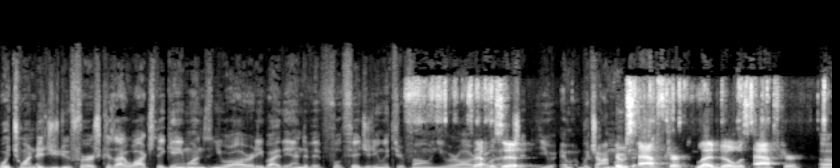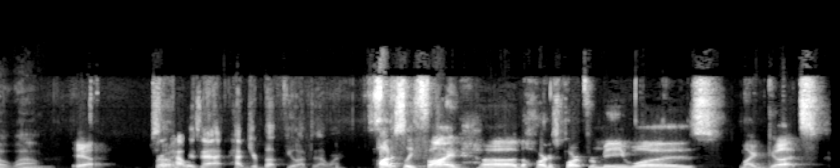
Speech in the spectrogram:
Which one did you do first? Because I watched the game ones, and you were already by the end of it f- fidgeting with your phone. You were already That was like, it. ch- You which I'm. It was okay with. after Leadville was after. Oh wow! Yeah. Bro, So- how was that? How did your butt feel after that one? Honestly, fine. Uh, the hardest part for me was my guts.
